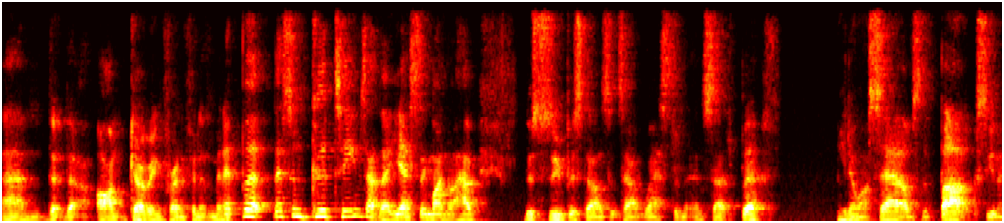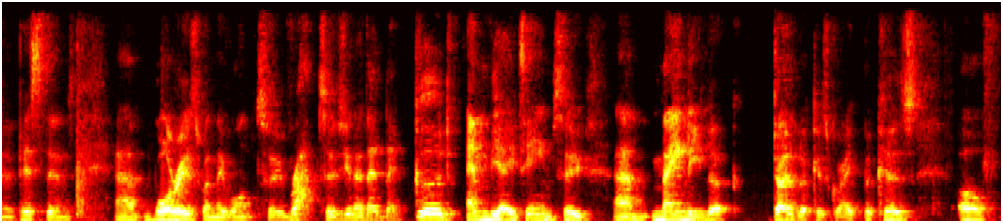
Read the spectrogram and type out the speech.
um, that, that aren't going for anything at the minute. But there's some good teams out there. Yes, they might not have the superstars that's out west and, and such, but you know ourselves, the Bucks, you know Pistons, um, Warriors when they want to, Raptors. You know they're, they're good NBA teams who um, mainly look don't look as great because of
